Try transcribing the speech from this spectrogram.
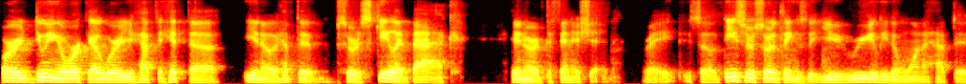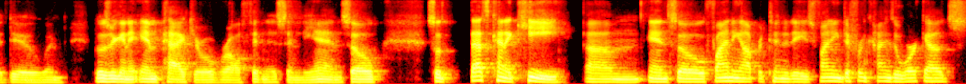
or doing a workout where you have to hit the you know have to sort of scale it back in order to finish it right? So these are sort of things that you really don't want to have to do and those are going to impact your overall fitness in the end. So so that's kind of key. Um, and so finding opportunities finding different kinds of workouts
